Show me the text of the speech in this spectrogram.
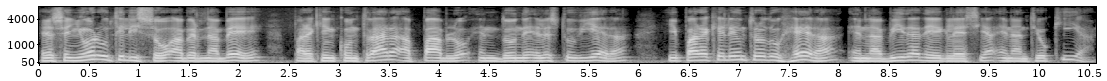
El Señor utilizó a Bernabé para que encontrara a Pablo en donde él estuviera y para que le introdujera en la vida de iglesia en Antioquía.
